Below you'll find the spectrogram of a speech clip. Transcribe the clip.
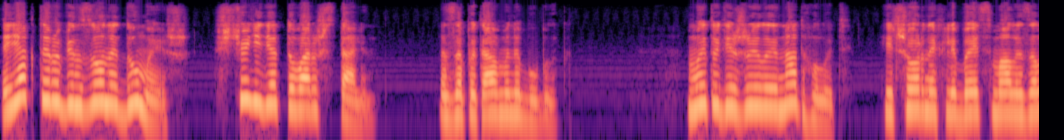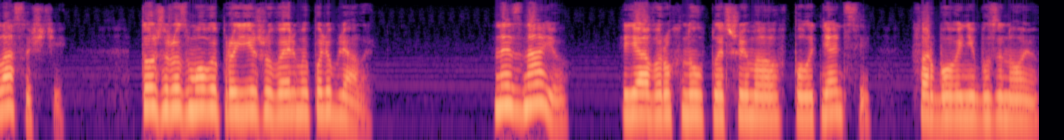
Як ти, Робінзоне, думаєш, що їдять товариш Сталін? Запитав мене Бублик. Ми тоді жили надголодь, і чорний хлібець мали за ласощі, тож розмови про їжу вельми полюбляли. Не знаю, я ворухнув плечима в полотнянці, фарбовані бузиною.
